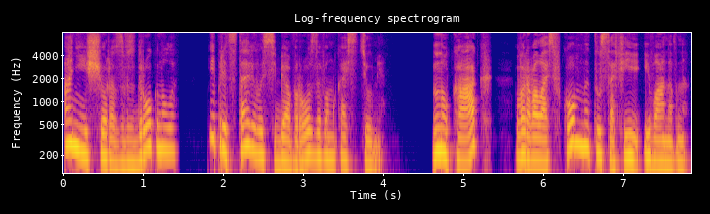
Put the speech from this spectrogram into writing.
Аня еще раз вздрогнула и представила себя в розовом костюме. «Ну как?» — ворвалась в комнату София Ивановна.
